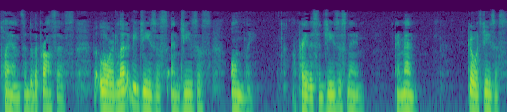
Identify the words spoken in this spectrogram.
plans, into the process. But Lord, let it be Jesus and Jesus only. I pray this in Jesus' name. Amen. Go with Jesus.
